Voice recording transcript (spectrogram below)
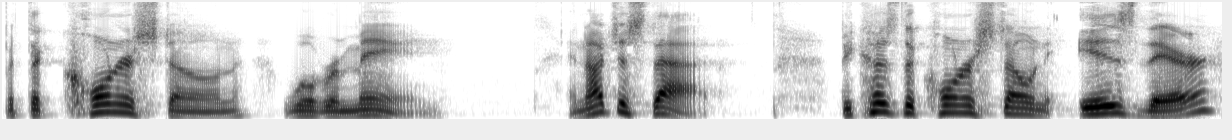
but the cornerstone will remain. And not just that, because the cornerstone is there,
